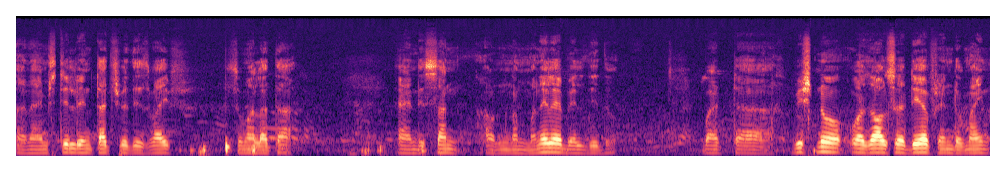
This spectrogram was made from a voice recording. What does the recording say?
ನಾನು I am still in touch with his wife Sumalatha and his son ಅವ್ರು ನಮ್ಮ ಮನೇಲೇ ಬೆಳೆದಿದ್ದು. But Vishnu was also dear friend of mine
